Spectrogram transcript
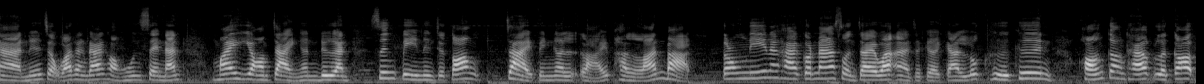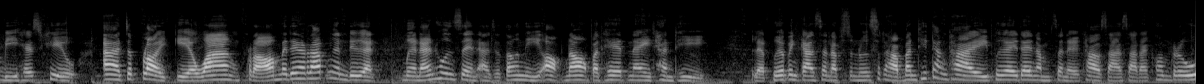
งาน เนื่องจากว่าทางด้านของฮุนเซนนั้น ไม่ยอมจ่ายเงินเดือน ซึ่งปีหนึ่งจะต้องจ่ายเป็นเงินหลายพันล้านบาท ตรงนี้นะคะก็น่าสนใจว่าอาจจะเกิดการลุกฮือขึ้น ของกองทัพแล้วก็ BHQ อาจจะปล่อยเกียร์ว่าง เพราะไม่ได้รับเงินเดือน เมื่อนั้นฮุนเซนอาจจะต้องหนีออกนอกประเทศในทันที และเพื่อเป็นการสนับสนุนสถาบันทิศทางไทย เพื่อให้ได้นำเสนอข่าวสารสาระความรู้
